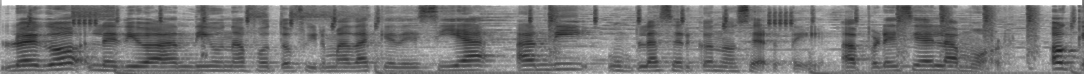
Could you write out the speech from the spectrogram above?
Luego le dio a Andy una foto firmada que decía, Andy, un placer conocerte, aprecia el amor. Ok,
